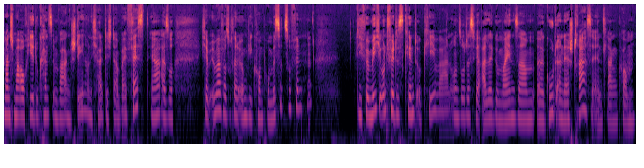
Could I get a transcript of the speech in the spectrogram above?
Manchmal auch hier, du kannst im Wagen stehen und ich halte dich dabei fest. Ja, also ich habe immer versucht, dann irgendwie Kompromisse zu finden, die für mich und für das Kind okay waren und so, dass wir alle gemeinsam äh, gut an der Straße entlang kommen.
